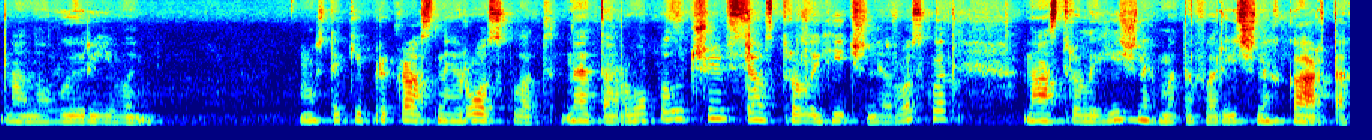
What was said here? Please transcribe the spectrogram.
на новий рівень. Ось такий прекрасний розклад не таро получився, астрологічний розклад на астрологічних метафоричних картах.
